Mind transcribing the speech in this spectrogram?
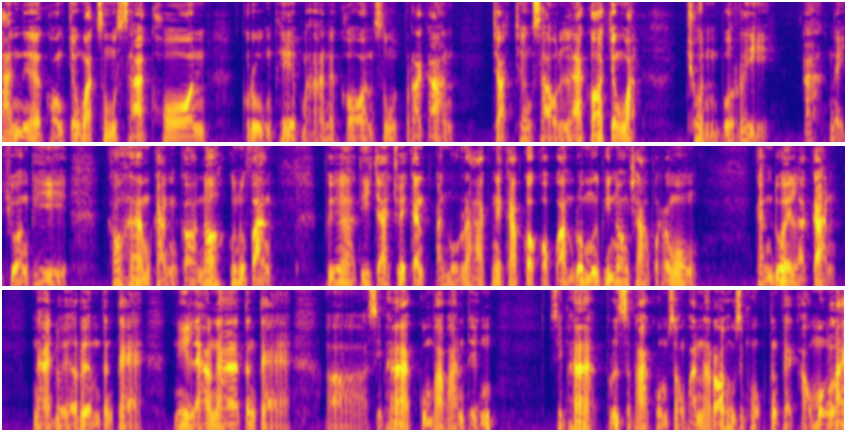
ด้านเหนือของจังหวัดสมุทรสาคร กรุงเทพมหานคร สมุทรปราการ จะเชิงเซาและก็จังหวัดชนบุรีอะในช่วงที่เขาห้ามกันก็เนาะคุณผู้ฟัง เพื่อที่จะช่วยกันอนุรักษ์นะครับก็ขอความร่วมมือพี่น้องชาวประมงกันด้วยละกันนะโดยเริ่มตั้งแต่นี่แล้วนะตั้งแต่ 15 กุมภาพันธ์ถึง 15 พฤษภาคม 2566 ตั้งแต่เขาม่องไล่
